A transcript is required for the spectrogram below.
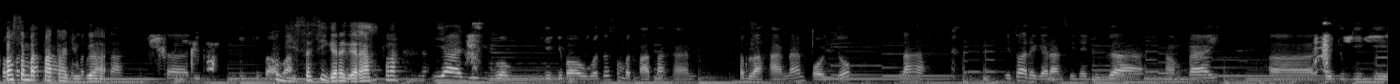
Oh, sempat patah sempet juga? patah. Di gigi Kok bawah bisa sih gara-gara apa? iya gigi gua gigi bawah gua tuh sempet patah kan sebelah kanan pojok nah itu ada garansinya juga sampai eh, tujuh gigi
